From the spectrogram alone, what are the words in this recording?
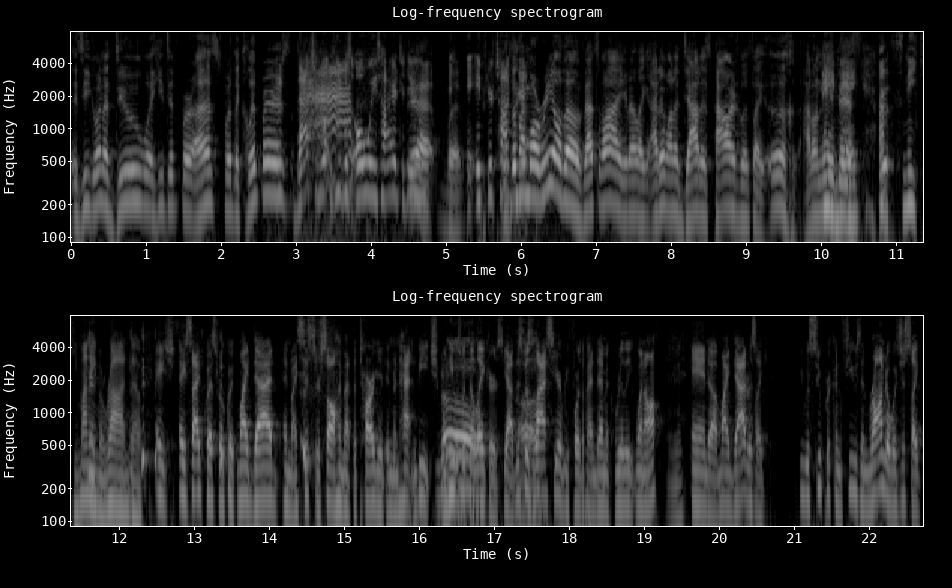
Is he going to do what he did for us for the Clippers? That's what he was always hired to do. Yeah, but if you're it's talking looking about more real though. That's why you know, like I didn't want to doubt his powers, but it's like, ugh, I don't need Hey man, this. I'm sneaky. My name is Rondo. hey, sh- hey, side quest real quick. My dad and my sister saw him at the Target in Manhattan Beach when he was with the Lakers. Yeah, this was last year before the pandemic really went off. And uh, my dad was like, he was super confused, and Rondo was just like,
